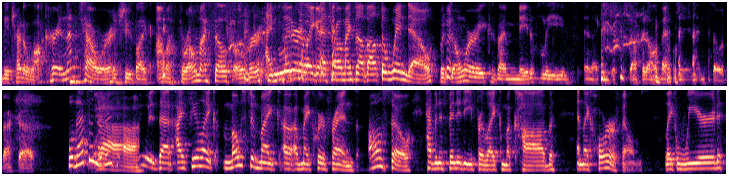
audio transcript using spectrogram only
they try to lock her in that tower, and she's like, "I'm gonna throw myself over." I'm literally going to throw myself out the window. But don't worry, because I'm made of leaves, and I can just stuff it all back in and sew it back up. Well, that's another Yeah. thing too, is that I feel like most of my uh, of my queer friends also have an affinity for like macabre and like horror films, like weird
